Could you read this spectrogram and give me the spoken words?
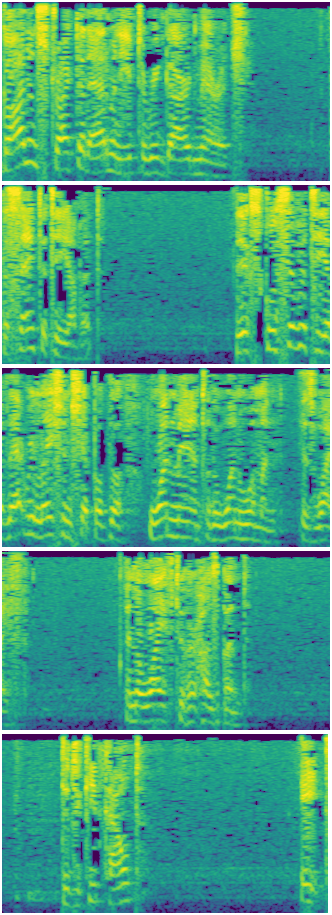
God instructed Adam and Eve to regard marriage, the sanctity of it, the exclusivity of that relationship of the one man to the one woman, his wife, and the wife to her husband. Did you keep count? Eight.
